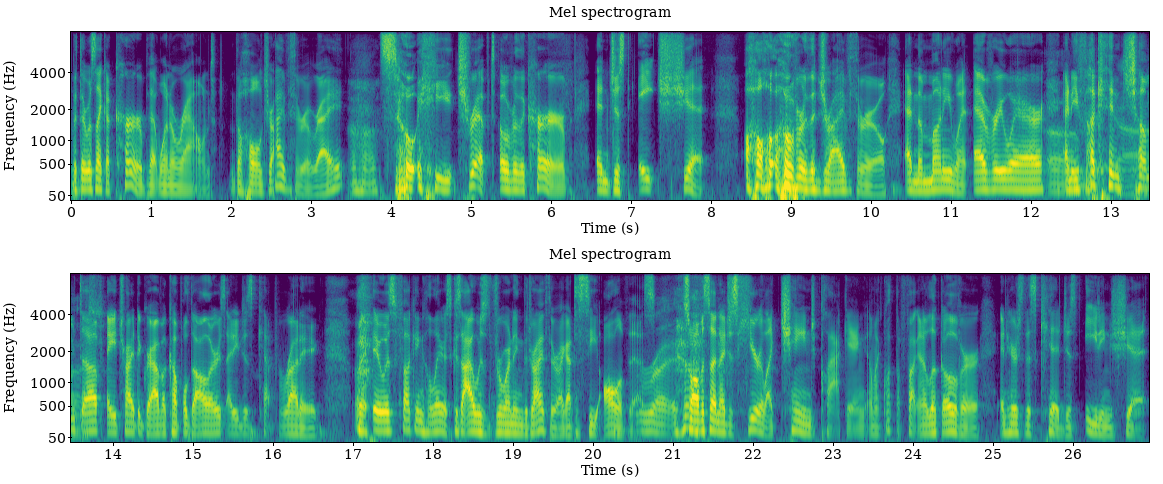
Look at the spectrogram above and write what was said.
but there was like a curb that went around the whole drive-through, right? Uh-huh. So he tripped over the curb and just ate shit all over the drive-through. And the money went everywhere. And he Oh fucking jumped up and he tried to grab a couple dollars and he just kept running. But it was fucking hilarious because i was running the drive-through. I got to see all of this. Right. so all of a sudden i just hear like change clacking. I'm like what the fuck? And i look over and here's this kid just eating shit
